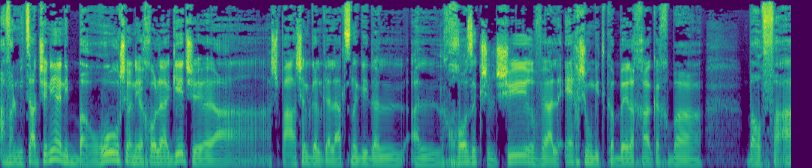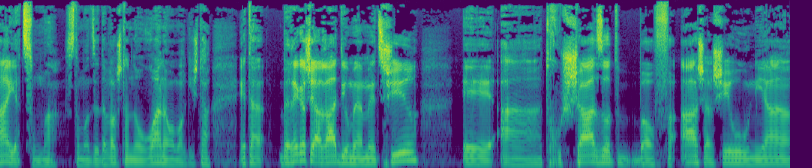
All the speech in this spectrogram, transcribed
אבל מצד שני, אני ברור שאני יכול להגיד שההשפעה של גלגלצ נגיד על, על חוזק של שיר ועל איך שהוא מתקבל אחר כך ב, בהופעה היא עצומה. זאת אומרת, זה דבר שאתה נורא נורא מרגיש. אתה, את ה, ברגע שהרדיו מאמץ שיר, אה, התחושה הזאת בהופעה שהשיר הוא נהיה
